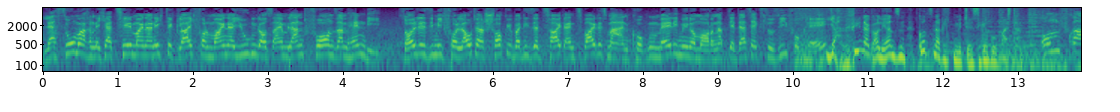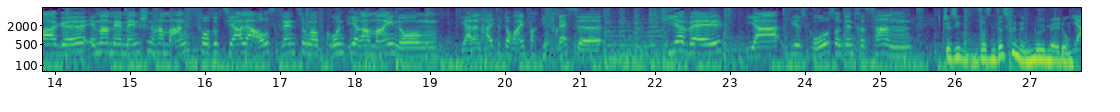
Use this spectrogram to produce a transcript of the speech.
Lass so machen, ich erzähle meiner Nichte gleich von meiner Jugend aus einem Land vor unserem Handy. Sollte sie mich vor lauter Schock über diese Zeit ein zweites Mal angucken, melde ich mich noch morgen. Habt ihr das exklusiv, okay? Ja, vielen Dank, Olli Hansen. Kurznachrichten mit Jessica Burmeister. Umfrage. Immer mehr Menschen haben Angst vor sozialer Ausgrenzung aufgrund ihrer Meinung. Ja, dann haltet doch einfach die Fresse. Tierwelt. Ja, sie ist groß und interessant. Jessie, was ist denn das für eine Nullmeldung? Ja,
